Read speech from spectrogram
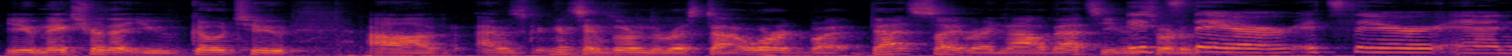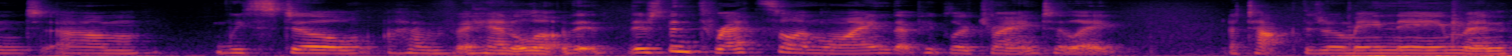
you. Make sure that you go to, uh, I was going to say learntherisk.org, but that site right now, that's even it's sort of. there. It's there, and um, we still have a handle. On, there's been threats online that people are trying to like attack the domain name, and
